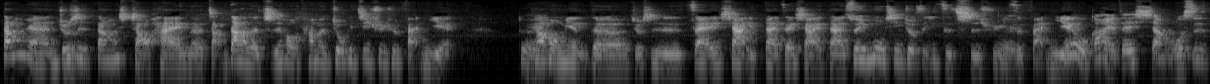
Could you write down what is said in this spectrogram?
当然嗯。就是当小孩呢、长大了之后，他们就会继续去繁衍，对，他后面的就是在下一代，在下一代，所以木星就是一直持续一直繁衍因为。我刚刚也在想，我是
